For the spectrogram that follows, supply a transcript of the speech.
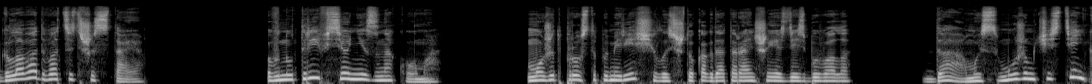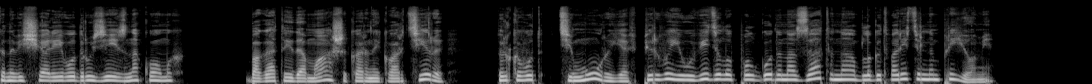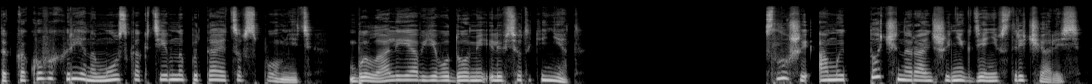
Глава двадцать шестая. Внутри все незнакомо. Может, просто померещилось, что когда-то раньше я здесь бывала? Да, мы с мужем частенько навещали его друзей и знакомых. Богатые дома, шикарные квартиры. Только вот Тимура я впервые увидела полгода назад на благотворительном приеме. Так какого хрена мозг активно пытается вспомнить, была ли я в его доме или все-таки нет? Слушай, а мы точно раньше нигде не встречались?»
